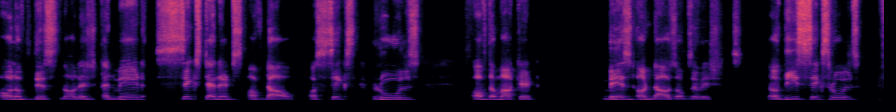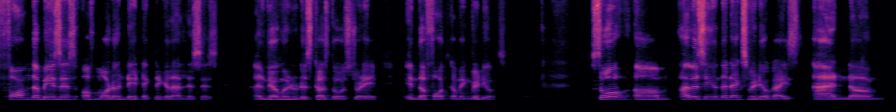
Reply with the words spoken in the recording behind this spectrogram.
all of this knowledge and made six tenets of Dow or six rules of the market based on Dow's observations. Now, these six rules form the basis of modern day technical analysis, and we are going to discuss those today in the forthcoming videos. So, um, I will see you in the next video, guys. And um,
